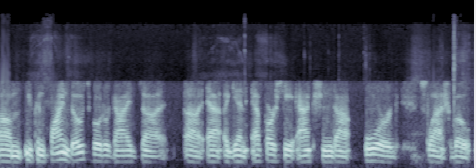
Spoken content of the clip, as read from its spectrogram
um, you can find those voter guides uh, uh, at again frcaction.org slash vote.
